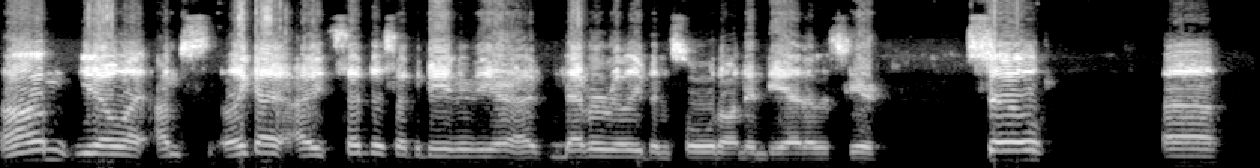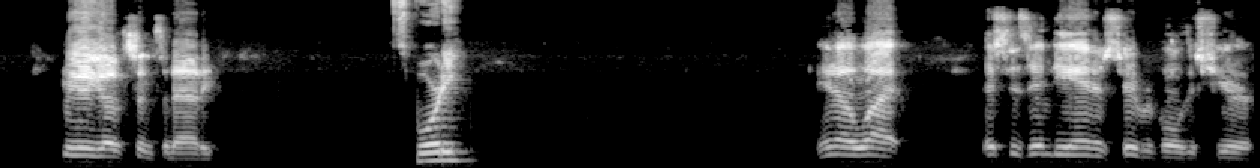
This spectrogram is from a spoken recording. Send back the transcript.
Um, you know what? I'm like I, I said this at the beginning of the year. I've never really been sold on Indiana this year, so uh, I'm gonna go with Cincinnati. Sporty. You know what? This is Indiana's Super Bowl this year.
